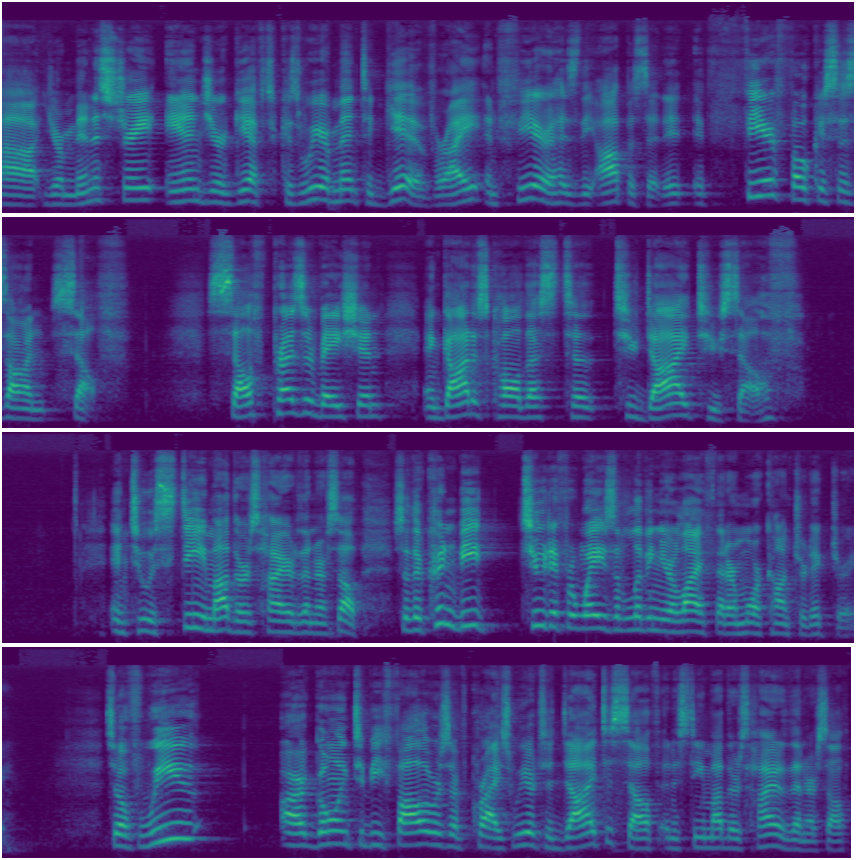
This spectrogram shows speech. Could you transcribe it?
uh, your ministry and your gift because we are meant to give, right? And fear has the opposite. It, it fear focuses on self, self preservation, and God has called us to, to die to self and to esteem others higher than ourselves. So there couldn't be two different ways of living your life that are more contradictory. So if we are going to be followers of Christ, we are to die to self and esteem others higher than ourselves.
